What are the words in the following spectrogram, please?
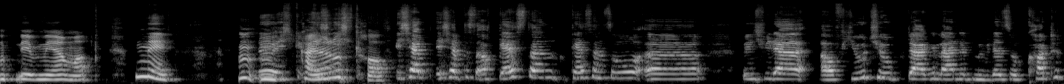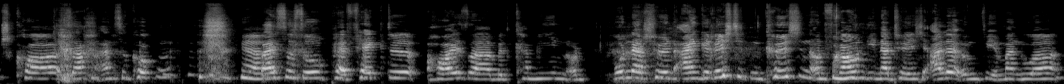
nebenher macht. Nee. Mhm. Nö, ich- Keine ich- Lust drauf. Ich habe ich hab das auch gestern, gestern so, äh, bin ich wieder auf YouTube da gelandet, mir wieder so Cottagecore-Sachen anzugucken. Ja. Weißt du, so perfekte Häuser mit Kamin und wunderschön eingerichteten Küchen und Frauen, die natürlich alle irgendwie immer nur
